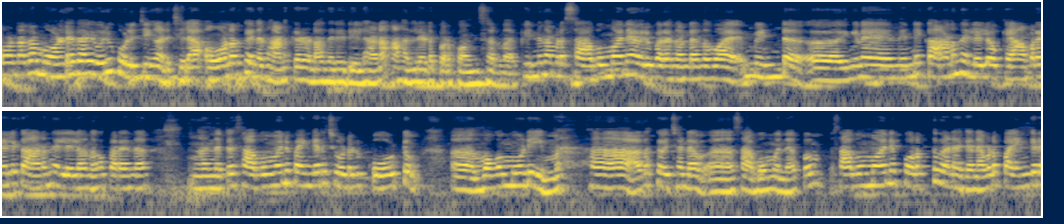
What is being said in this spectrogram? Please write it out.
ഓണറുടെ മോളുടേതായ ഒരു ക്വാളിറ്റിയും കാണിച്ചില്ല. ഓണർക്ക് തന്നെ നാണക്കേടുണ്ടാകുന്ന രീതിയിലാണ് ആദിലയുടെ പെർഫോമൻസ് നടന്നത്. പിന്നെ നമ്മുടെ സാബുമോനെ അവർ പറയുന്നുണ്ടെന്ന് മിണ്ട് ഇങ്ങനെ നിന്നെ കാണുന്നില്ലല്ലോ ക്യാമറയിൽ കാണുന്നില്ലല്ലോ എന്നൊക്കെ പറയുന്ന എന്നിട്ട് സാബുമോന് ഭയങ്കര ചൂടൊരു കോട്ടും മുഖം മൂടിയും അതൊക്കെ വെച്ചോണ്ട് സാബുമോന് അപ്പം സാബുമോന് പുറത്ത് വേണേക്കാൻ അവിടെ ഭയങ്കര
